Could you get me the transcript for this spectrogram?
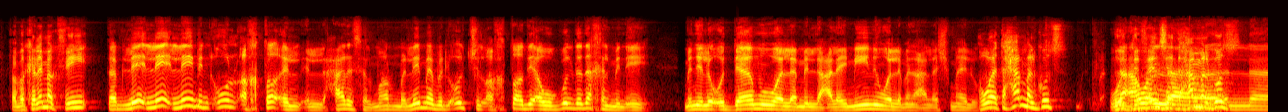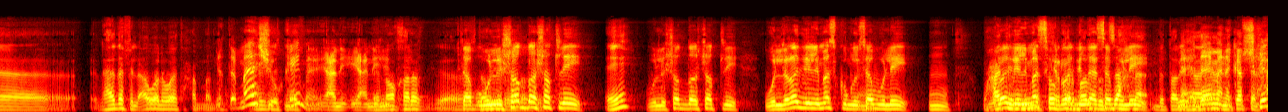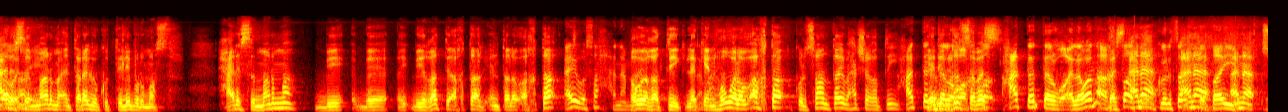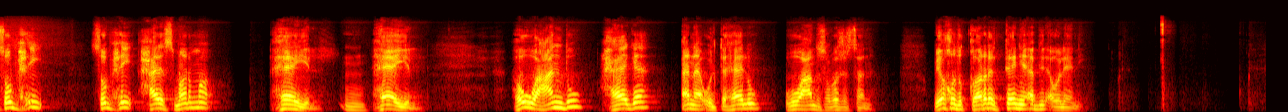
فبكلمك في طب ليه ليه ليه بنقول أخطاء ال- الحارس المرمى؟ ليه ما بنقولش الأخطاء دي أو الجول ده دخل من إيه؟ من اللي قدامه ولا من اللي على يمينه ولا من على شماله؟ هو يتحمل جزء. وال defence ال- يتحمل جزء. ال- الهدف الأول هو يتحمل. طب ماشي okay 100%. ما- يعني يعني لأن هو خرج طب واللي شاط ده شاط ليه؟ إيه؟ واللي شاط ده شاط ليه؟ واللي الراجل اللي ماسكه بيسابه ليه؟ مم. الراجل اللي ماسك الراجل ده سابه ليه؟ بطريقة دايما يا يعني كابتن حارس إيه؟ المرمى أنت راجل كنت ليبرو مصر حارس المرمى بي بي بيغطي أخطائك. أنت لو أخطأت أيوه صح أنا هو معاك. يغطيك لكن هو لو أخطأ كل سنة طيب محدش يغطيه حتى أنت لو أخطأ بس. حتى أنت لو, لو أنا بس أخطأت أنا كل سنة طيب. أنا صبحي صبحي حارس مرمى هايل مم. هايل. هو عنده حاجة أنا قلتها له وهو عنده 17 سنة. بياخد القرار الثاني قبل الأولاني.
